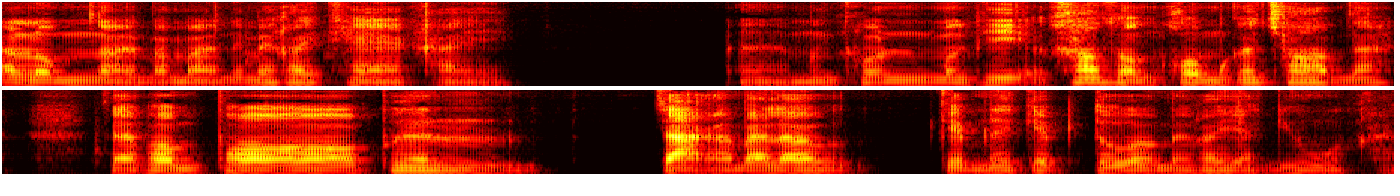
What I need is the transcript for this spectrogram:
อารมณ์หน่อยประมาณนี้ไม่ค่อยแคร์ใคร บางคนบางทีเข้าสังคมก็ชอบนะ แต่พอพอเพื่อนจากกันไปแล้วเก็บเนื้อเก็บตัวไม่ค่อยอยากยุ่งกับใคร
